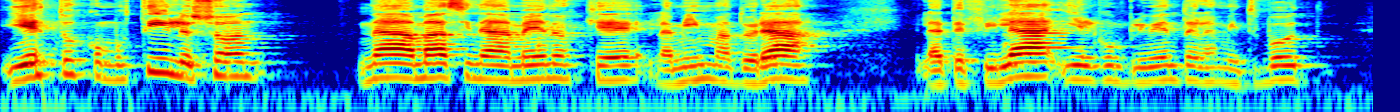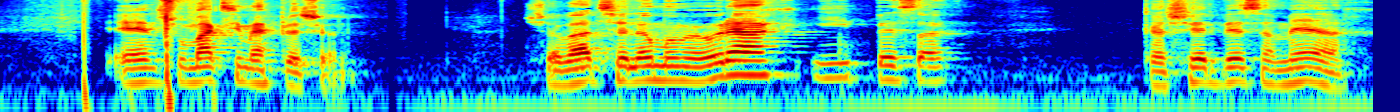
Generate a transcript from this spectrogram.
Y estos combustibles son nada más y nada menos que la misma Torah, la tefilá y el cumplimiento de las mitzvot en su máxima expresión. Shabbat Shalom Mevorach y Pesach Kasher Besameach.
